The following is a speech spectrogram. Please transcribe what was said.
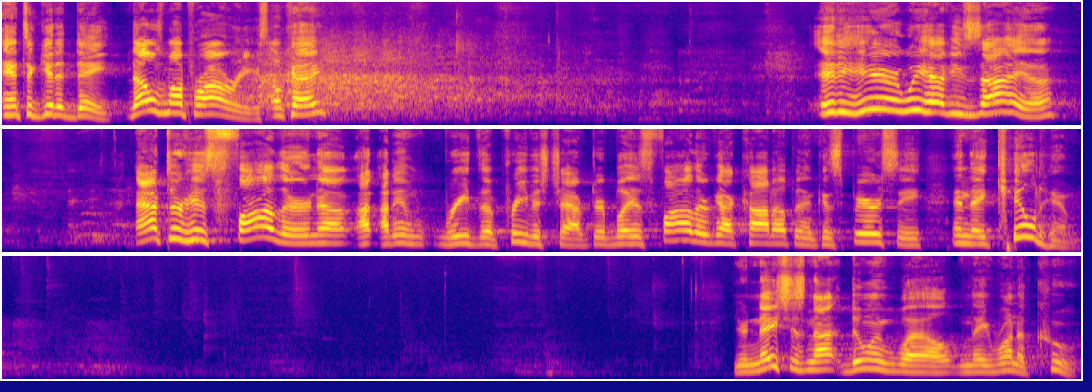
and to get a date. That was my priorities, okay? and here we have Uzziah. After his father, now I, I didn't read the previous chapter, but his father got caught up in a conspiracy and they killed him. Your nation's not doing well when they run a coup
